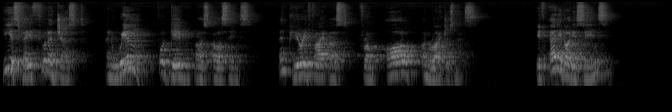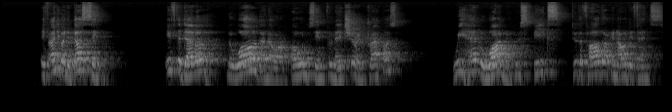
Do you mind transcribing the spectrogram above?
he is faithful and just and will forgive us our sins and purify us from all unrighteousness. If anybody sins, if anybody does sin, if the devil, the world, and our own sinful nature entrap us, we have one who speaks to the Father in our defense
